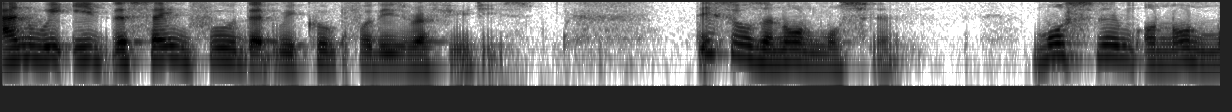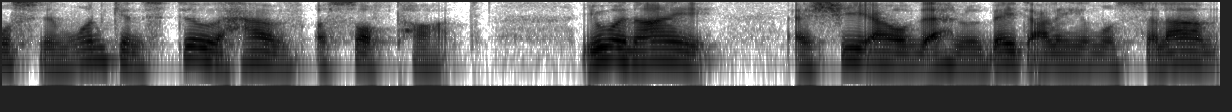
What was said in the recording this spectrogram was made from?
and we eat the same food that we cook for these refugees. This was a non Muslim. Muslim or non Muslim, one can still have a soft heart. You and I, as Shia of the Ahlul Bayt salam,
